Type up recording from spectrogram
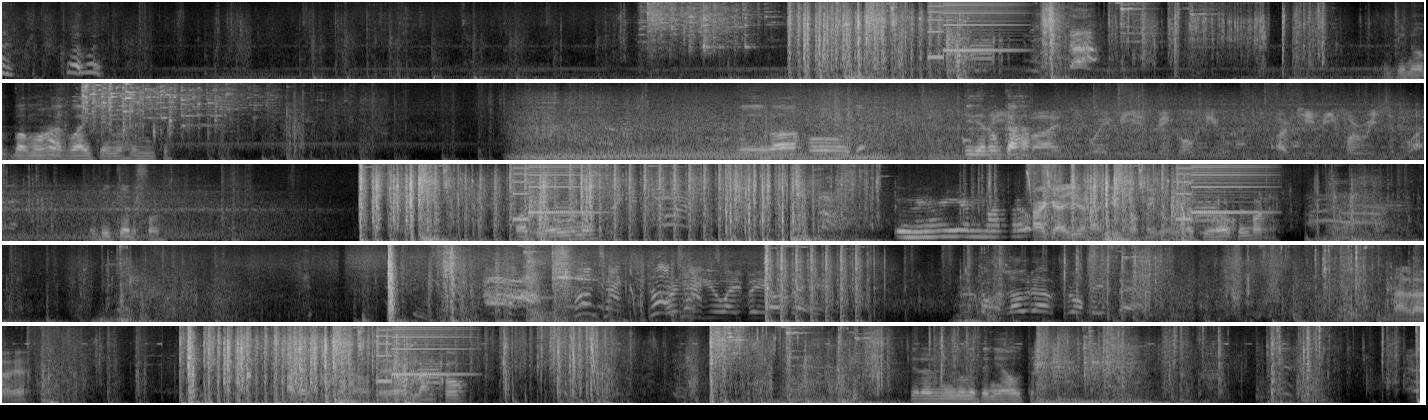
Continu- Vamos a Ray, que no gente. Debajo, ya. Pidieron caja. Be careful. Patio uno, Que me hayan matado. Ah, que hay una aquí conmigo. ¿qué Otro, otro. cojones? No la veo. Vale, lo veo, blanco. que era el único que tenía auto.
